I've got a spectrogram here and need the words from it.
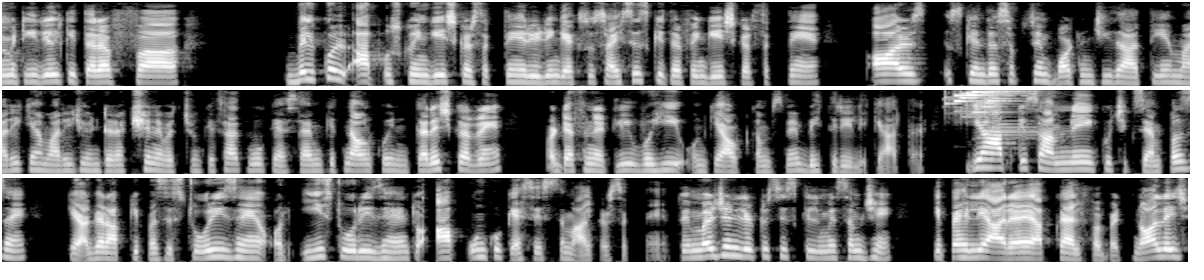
मटेरियल की तरफ़ आ, बिल्कुल आप उसको इंगेज कर सकते हैं रीडिंग एक्सरसाइजेस की तरफ़ इंगेज कर सकते हैं और इसके अंदर सबसे इंपॉर्टेंट चीज़ आती है हमारी कि हमारी जो इंटरेक्शन है बच्चों के साथ वो कैसा है हम कितना उनको इनक्रेज कर रहे हैं और डेफिनेटली वही उनके आउटकम्स में बेहतरी लेके आता है। यहाँ आपके सामने कुछ एग्जांपल्स हैं कि अगर आपके पास स्टोरीज़ हैं और ई स्टोरीज़ हैं तो आप उनको कैसे इस्तेमाल कर सकते हैं। तो इमर्जेंट लिटरेसी स्किल में समझें कि पहले आ रहा है आपका अल्फ़ाबेट नॉलेज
